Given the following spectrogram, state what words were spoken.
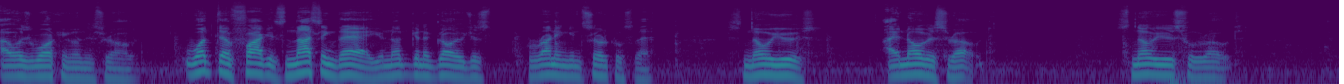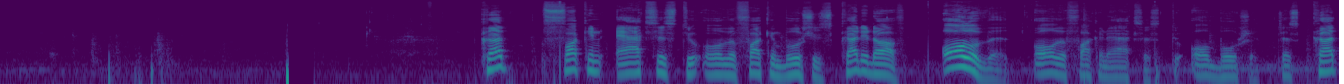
I was walking on this road. What the fuck? It's nothing there. You're not gonna go. You're just running in circles there. It's no use. I know this road. It's no useful road. Cut fucking access to all the fucking bullshit. Cut it off. All of it. All the fucking access to all bullshit. Just cut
